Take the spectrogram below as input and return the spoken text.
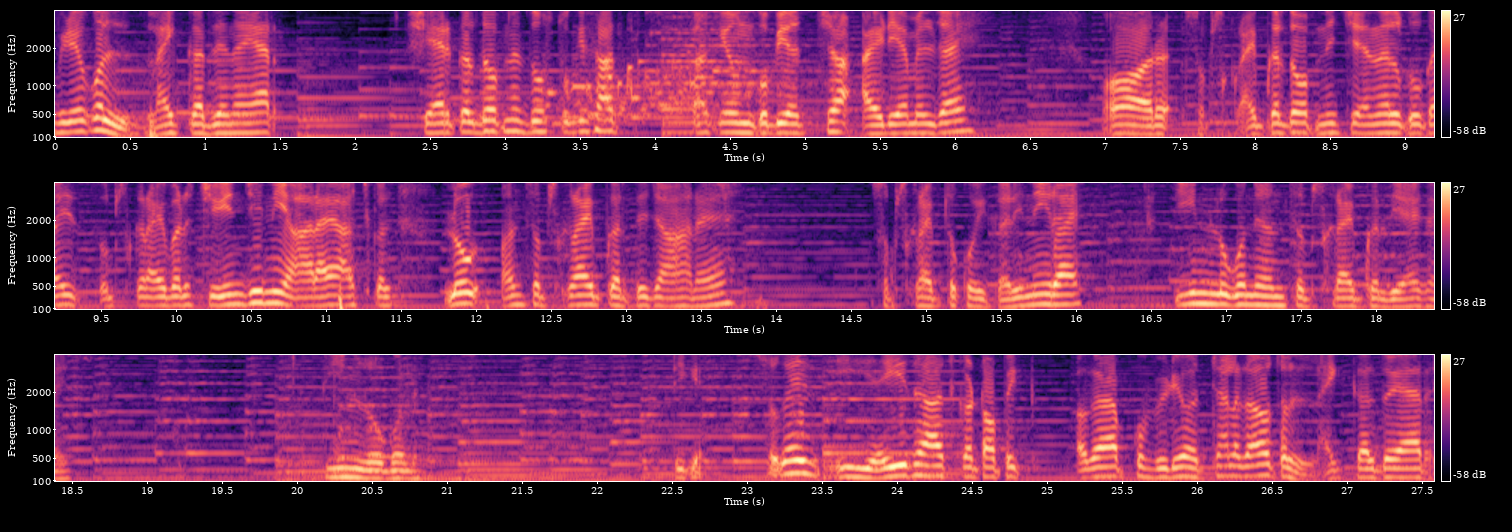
वीडियो को लाइक कर देना यार। शेयर कर दो अपने दोस्तों के साथ, ताकि उनको भी अच्छा आइडिया मिल जाए। और सब्सक्राइब कर दो अपने चैनल को गाइज़ सब्सक्राइबर चेंज ही नहीं आ रहा है आजकल। लोग अनसब्सक्राइब करते जा रहे हैं। सब्सक्राइब तो कोई कर ही नहीं रहा है। तीन लोगों ने अनसब्सक्राइब कर दिया है गाइज़ तीन लोगों ने। ठीक है? सो गाइज़ यही था आज का टॉपिक अगर आपको वीडियो अच्छा लगा हो तो लाइक कर दो यार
